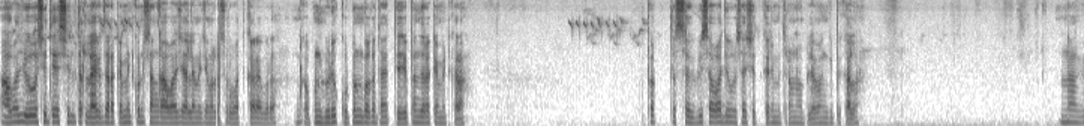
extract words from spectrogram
आवाज व्यवस्थित असेल तर लाईक जरा कमेंट करून सांगा. आवाज आला म्हणजे मला सुरुवात करा बरं. आपण व्हिडिओ कुठून बघत आहात त्याचे पण जरा कमेंट करा. फक्त सव्वीसावा दिवस आहे शेतकरी मित्रांनो आपल्या वांगी पिकाला. नाग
